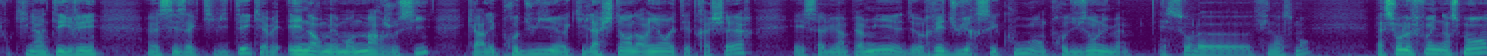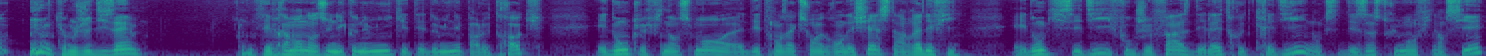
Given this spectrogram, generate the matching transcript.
Donc il a intégré euh, ces activités qui avaient énormément de marge aussi, car les produits euh, qu'il achetait en Orient étaient très chers, et ça lui a permis de réduire ses coûts en produisant lui-même. Et sur le financement? Bah, Sur le financement, comme je disais, on était vraiment dans une économie qui était dominée par le troc. Et donc, le financement euh, des transactions à grande échelle, c'était un vrai défi. Et donc, il s'est dit, il faut que je fasse des lettres de crédit. Donc, c'est des instruments financiers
